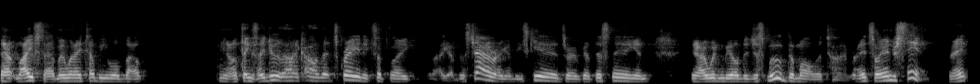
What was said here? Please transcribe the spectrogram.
that lifestyle. I mean, when I tell people about you know things I do. They're like, oh, that's great. Except like I got this job, or I got these kids, or I've got this thing, and you know I wouldn't be able to just move them all the time, right? So I understand, right?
